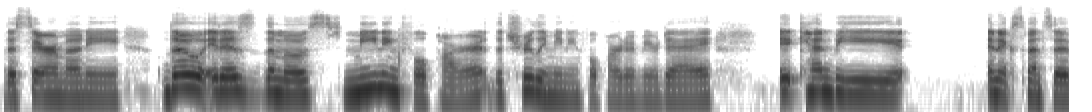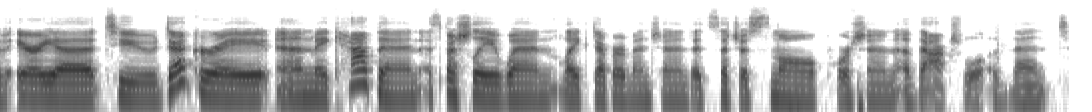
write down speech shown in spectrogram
the ceremony, though it is the most meaningful part, the truly meaningful part of your day, it can be an expensive area to decorate and make happen, especially when, like Debra mentioned, it's such a small portion of the actual event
